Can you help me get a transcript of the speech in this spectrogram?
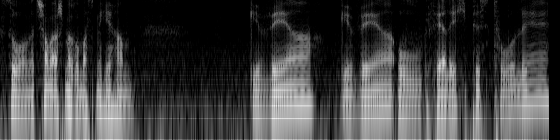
So, jetzt schauen wir erstmal rum, was wir hier haben. Gewehr, Gewehr, oh, gefährlich. Pistole.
